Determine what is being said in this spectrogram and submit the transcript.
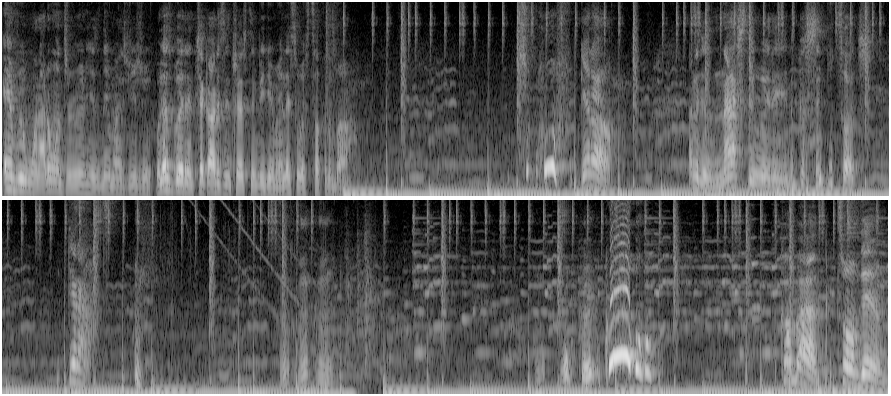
everyone. I don't want to ruin his name as usual. But let's go ahead and check out this interesting video, man. Let's see what he's talking about. Get out. That nigga's nasty with it. Look a simple touch. Get out. Mm-mm-mm. Okay. Cool. Come back. Two of them.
